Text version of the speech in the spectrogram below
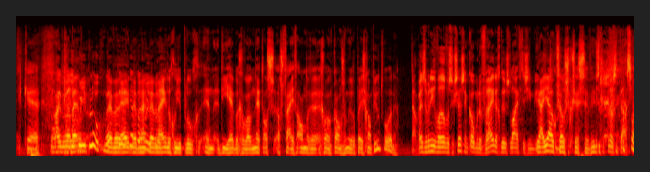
Ik, eh, we hebben wel een goede ploeg. We hebben, een hele goede ploeg. En die hebben gewoon net als, als vijf anderen gewoon kans om Europees kampioen te worden. Nou, wensen we in ieder geval heel veel succes. En komende vrijdag dus live te zien bij Ja, jij ook veel succes, eh, Winst. de presentatie.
